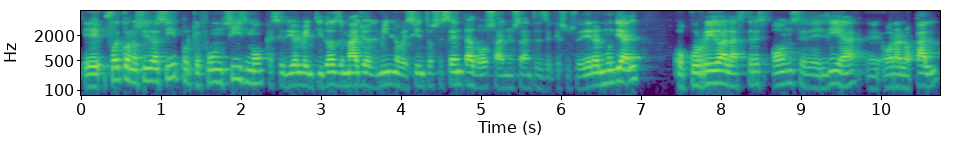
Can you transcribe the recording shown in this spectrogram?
Eh, fue conocido así porque fue un sismo que se dio el 22 de mayo de 1960, dos años antes de que sucediera el Mundial, ocurrido a las 3.11 del día, eh, hora local.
